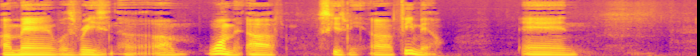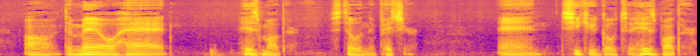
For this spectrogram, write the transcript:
a man was raising a um, woman, uh, excuse me, a female, and uh, the male had his mother still in the picture, and she could go to his mother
